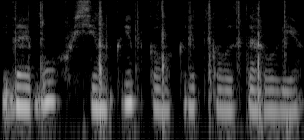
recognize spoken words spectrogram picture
И дай Бог всем крепкого-крепкого здоровья.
